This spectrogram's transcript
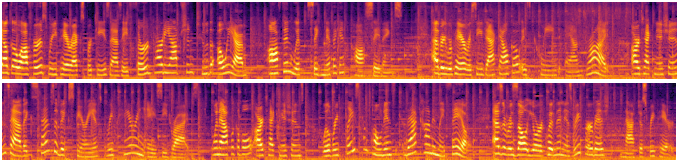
Galco offers repair expertise as a third party option to the OEM, often with significant cost savings. Every repair received at Galco is cleaned and dried. Our technicians have extensive experience repairing AC drives. When applicable, our technicians will replace components that commonly fail. As a result, your equipment is refurbished, not just repaired.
